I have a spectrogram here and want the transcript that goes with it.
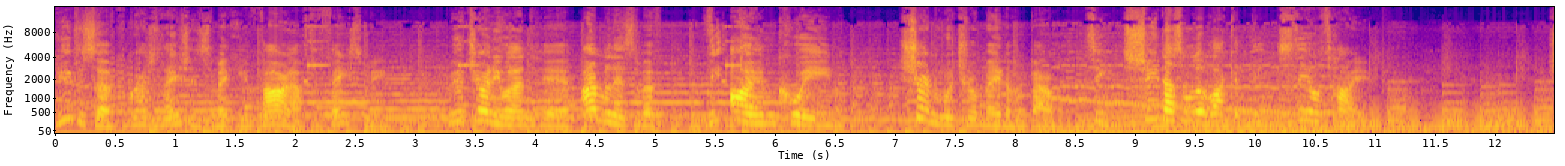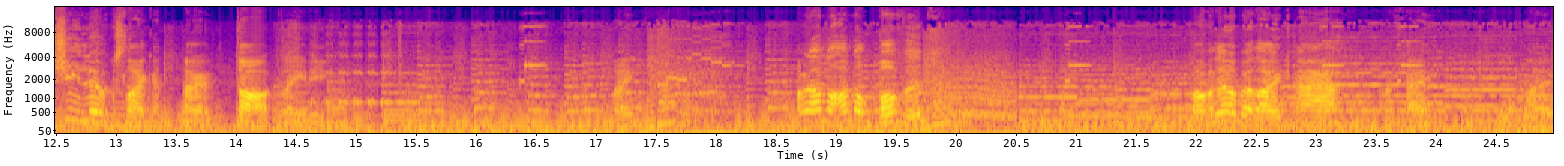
You deserve congratulations for making it far enough to face me. But your journey will end here. I'm Elizabeth, the Iron Queen. Show me what you're made of, Barrel. See, she doesn't look like a the steel type. She looks like a, a dark lady. Like, I mean, I'm not, I'm not bothered. But I'm a little bit like, ah, okay. Like,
